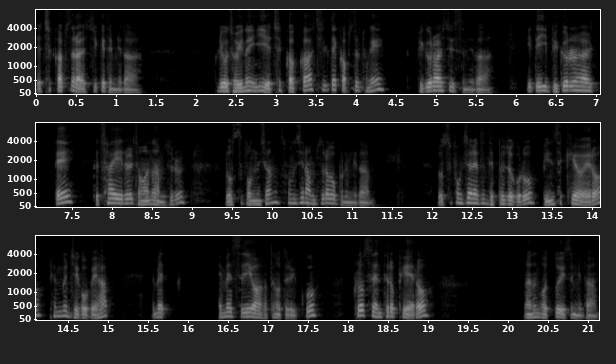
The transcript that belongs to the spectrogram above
예측값을 알 수 있게 됩니다. 그리고 저희는 이 예측값과 실제값을 통해 비교를 할 수 있습니다. 이때 이 비교를 할 때 그 차이를 정하는 함수를 loss function 손실 함수라고 부릅니다. loss function에서는 대표적으로 mean square error, 평균 제곱 의 합, MSE와 같은 것들이 있고 cross entropy error라는 것도 있습니다.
